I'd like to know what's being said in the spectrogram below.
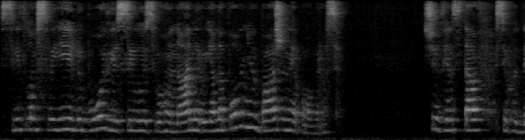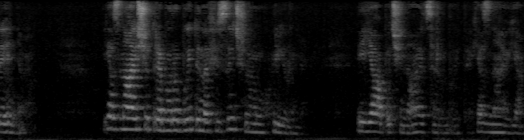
Світлом своєї любові, силою свого наміру я наповнюю бажаний образ, щоб він став сьогоденням. Я знаю, що треба робити на фізичному рівні. І я починаю це робити. Я знаю як.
